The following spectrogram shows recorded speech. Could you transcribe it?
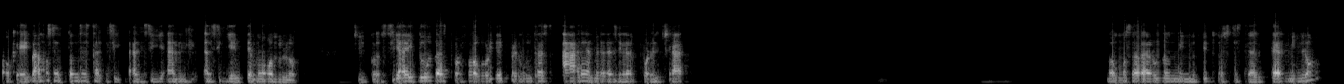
Ok, vamos entonces al, siguiente módulo. Chicos, si hay dudas, por favor, y hay preguntas, háganmelas llegar por el chat. Vamos a dar unos minutitos hasta el término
